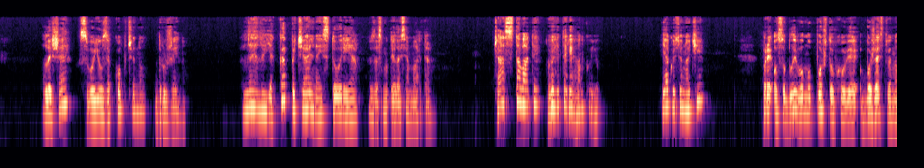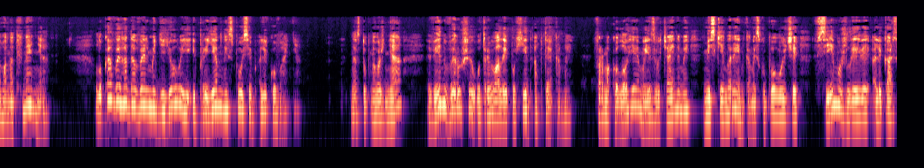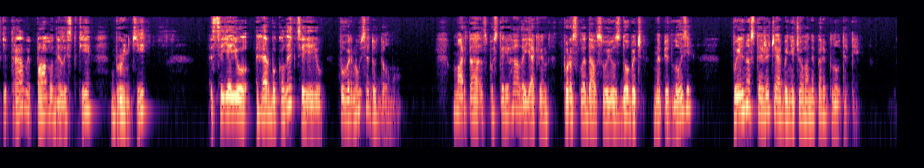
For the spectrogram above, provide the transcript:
лише свою закопчену дружину. Леле, яка печальна історія, засмутилася Марта. Час ставати вегетаріанкою. Якось уночі, при особливому поштовхові божественного натхнення, Лука вигадав вельми дійовий і приємний спосіб лікування. Наступного ж дня він вирушив у тривалий похід аптеками, фармакологіями і звичайними міськими ринками, скуповуючи всі можливі лікарські трави, пагони, листки, бруньки. З цією гербоколекцією повернувся додому. Марта спостерігала, як він порозкладав свою здобич на підлозі, пильно стежачи, аби нічого не переплутати.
